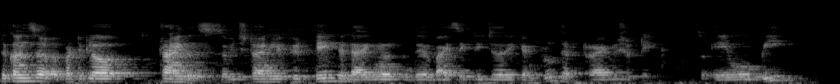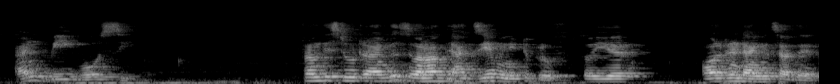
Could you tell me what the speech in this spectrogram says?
the concern uh, particular triangles. So which triangle if you take the diagonal they bisect each other you can prove that triangle should take. So AOB and BOC. From these two triangles one of the axiom we need to prove. So here alternate angles are there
